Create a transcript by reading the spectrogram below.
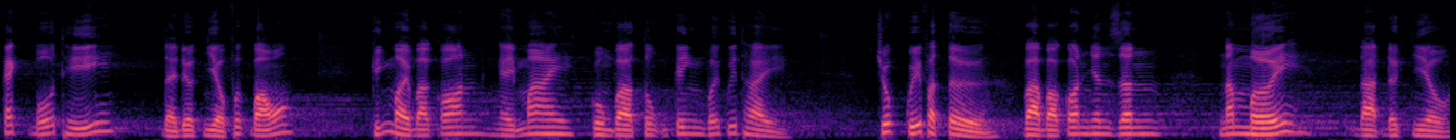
cách bố thí để được nhiều phước báu. Kính mời bà con ngày mai cùng vào tụng kinh với quý thầy. Chúc quý Phật tử và bà con nhân dân năm mới đạt được nhiều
